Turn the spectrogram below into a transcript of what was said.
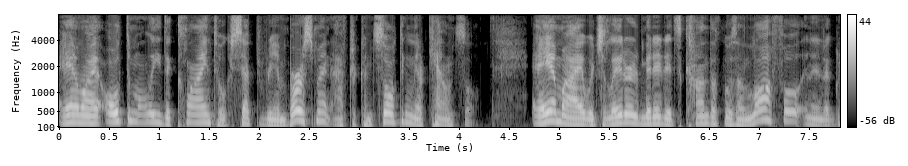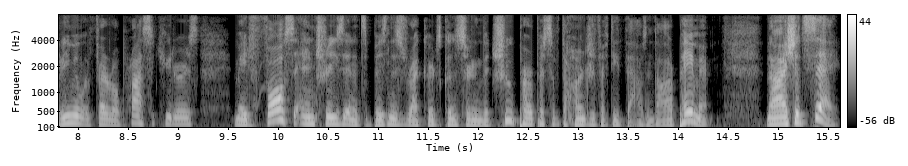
AMI ultimately declined to accept reimbursement after consulting their counsel. AMI, which later admitted its conduct was unlawful in an agreement with federal prosecutors, made false entries in its business records concerning the true purpose of the $150,000 payment. Now, I should say,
